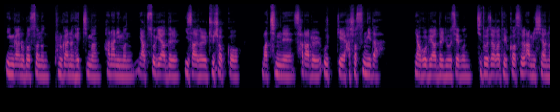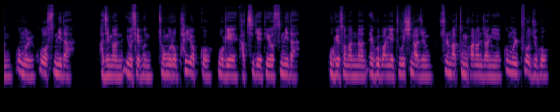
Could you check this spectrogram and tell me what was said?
인간으로서는 불가능했지만 하나님은 약속의 아들 이삭을 주셨고 마침내 사라를 웃게 하셨습니다. 야곱의 아들 요셉은 지도자가 될 것을 암시하는 꿈을 꾸었습니다. 하지만 요셉은 종으로 팔렸고 옥에 갇히게 되었습니다. 옥에서 만난 애구방의 두 신하 중 술 맡은 관원장의 꿈을 풀어주고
